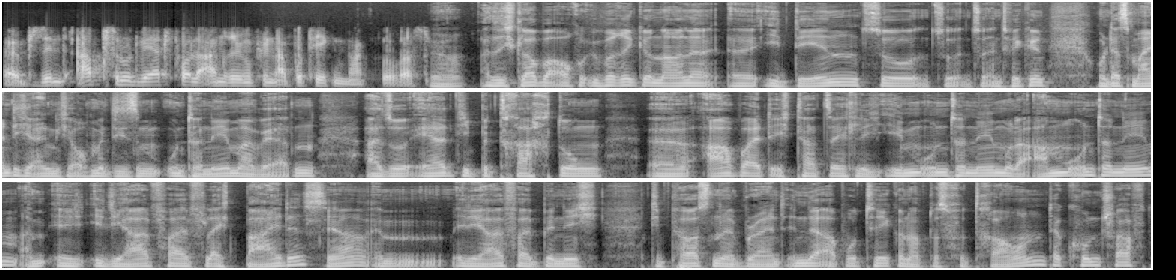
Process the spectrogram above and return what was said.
äh, sind absolut wertvolle Anregungen für den Apothekenmarkt sowas. Ja, also ich glaube auch überregionale äh, Ideen zu, zu, zu entwickeln und das meinte ich eigentlich auch mit diesem Unternehmerwerden, also eher die Betrachtung, äh, arbeite ich tatsächlich im Unternehmen oder am Unternehmen, im Idealfall vielleicht beides, ja, im Idealfall bin ich die Personal Brand in der Apotheke und habe das Vertrauen der Kundschaft,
